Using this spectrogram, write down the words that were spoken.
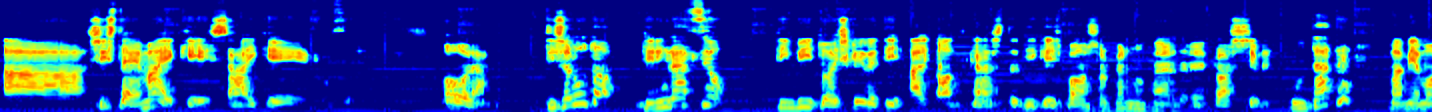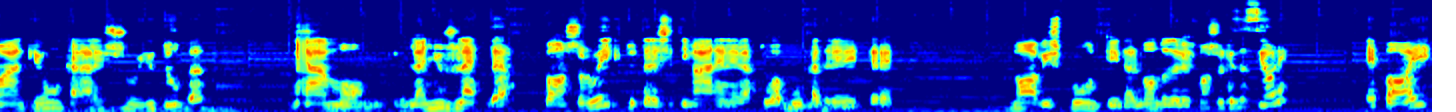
a sistema e che sai che funziona. Ora, ti saluto, ti ringrazio, ti invito a iscriverti al podcast di K-Sponsor per non perdere le prossime puntate, ma abbiamo anche un canale su YouTube, abbiamo la newsletter Sponsor Week, tutte le settimane nella tua buca delle lettere nuovi spunti dal mondo delle sponsorizzazioni e poi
